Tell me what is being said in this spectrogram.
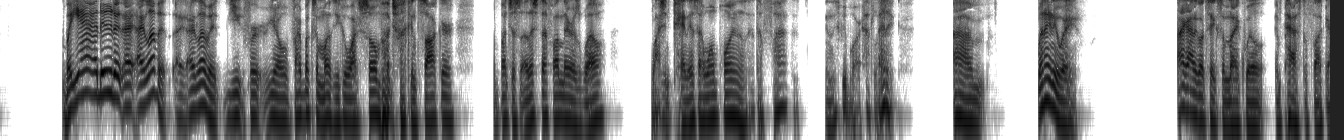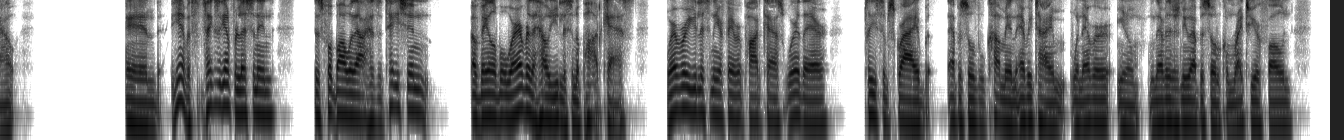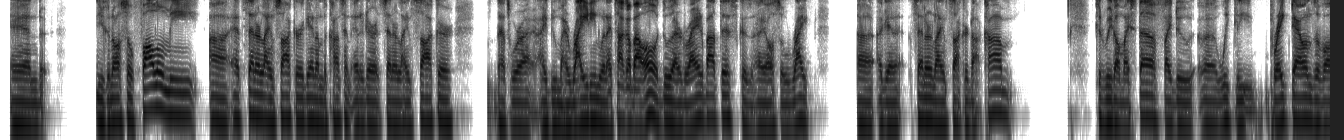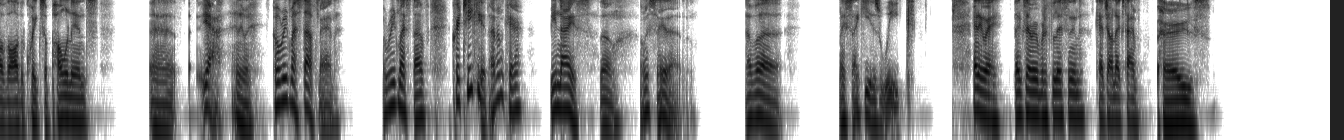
but yeah, dude, I, I love it. I, I love it. You for you know five bucks a month, you can watch so much fucking soccer, a bunch of other stuff on there as well. Watching tennis at one point, like, the fuck? And these people are athletic. Um, but anyway, I gotta go take some Nyquil and pass the fuck out. And yeah, but thanks again for listening. This football without hesitation, available wherever the hell you listen to podcasts. Wherever you listen to your favorite podcast, we're there. Please subscribe. Episodes will come in every time, whenever, you know, whenever there's a new episode, will come right to your phone. And you can also follow me uh, at Centerline Soccer. Again, I'm the content editor at Centerline Soccer. That's where I, I do my writing when I talk about, oh, do I write about this? Because I also write, uh, again, at centerlinesoccer.com. You could read all my stuff. I do uh, weekly breakdowns of all, of all the Quakes opponents. Uh, yeah, anyway, go read my stuff, man. Go read my stuff. Critique it. I don't care. Be nice, though. I always say that. Have a my psyche is weak. Anyway, thanks everybody for listening. Catch y'all next time. Peace.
